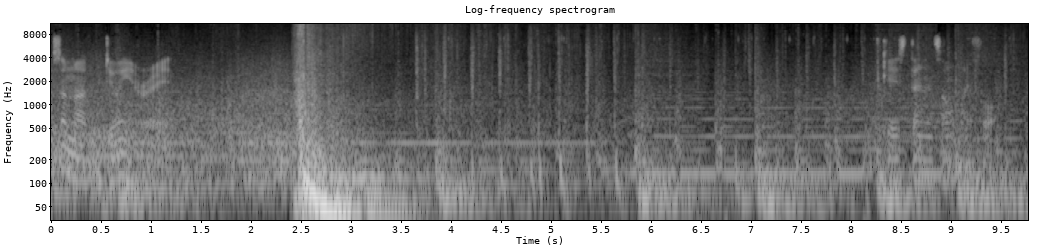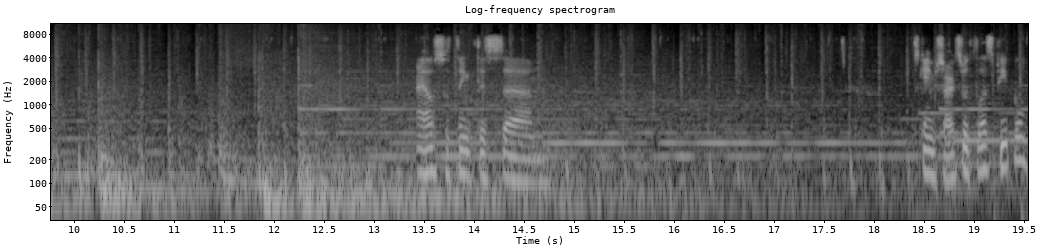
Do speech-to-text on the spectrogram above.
So I'm not doing it right. In case then it's all my fault. I also think this um, this game starts with less people.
